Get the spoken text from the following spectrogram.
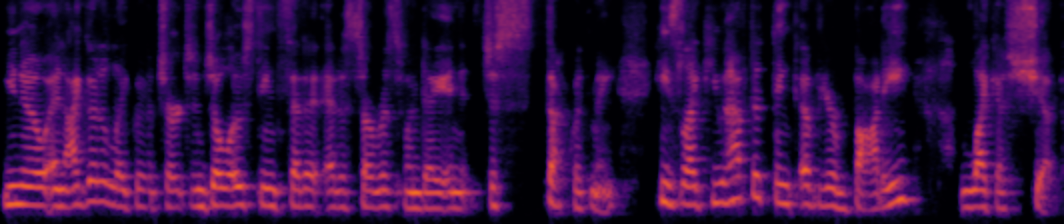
you know. And I go to Lakewood Church, and Joel Osteen said it at a service one day, and it just stuck with me. He's like, You have to think of your body like a ship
